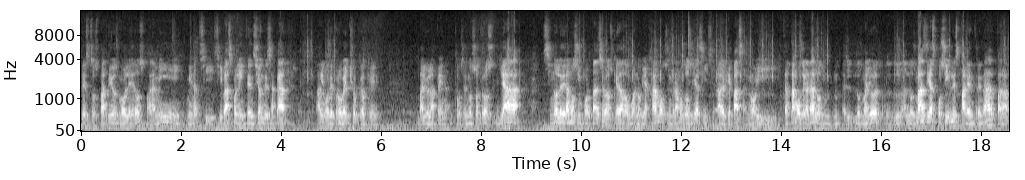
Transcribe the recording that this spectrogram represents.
de, estos partidos moleros. Para mí, mira, si, si vas con la intención de sacar algo de provecho, creo que valió la pena. Entonces nosotros ya si no le diéramos importancia, hubiéramos quedado, bueno, viajamos, entramos dos días y a ver qué pasa, ¿no? Y, tratamos de ganar los, los, mayores, los más días posibles para entrenar, para,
